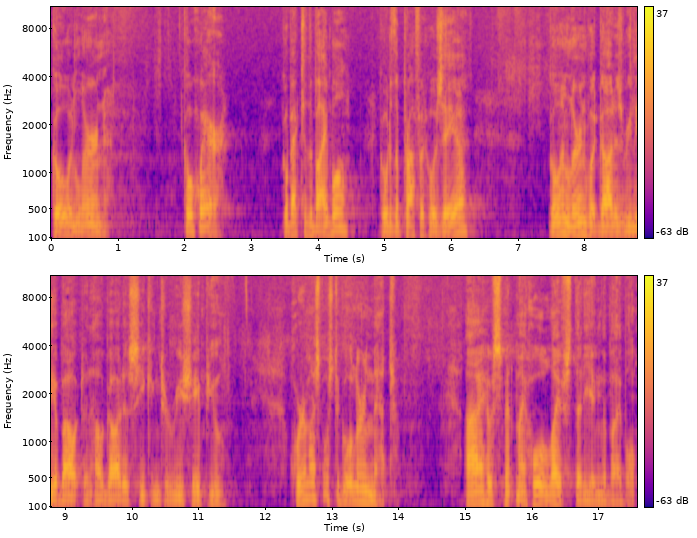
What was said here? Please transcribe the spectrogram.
Go and learn. Go where? Go back to the Bible? Go to the prophet Hosea? Go and learn what God is really about and how God is seeking to reshape you. Where am I supposed to go learn that? I have spent my whole life studying the Bible.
